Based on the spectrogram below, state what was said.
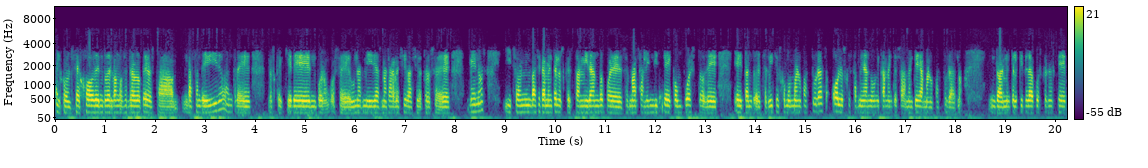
el Consejo dentro del Banco Central Europeo está bastante dividido entre los que quieren bueno pues eh, unas medidas más agresivas y otros eh, menos y son básicamente los que están mirando pues más al índice compuesto de eh, tanto de servicios como manufacturas o los que están mirando únicamente solamente a manufacturas no realmente el kit de la cuestión es que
